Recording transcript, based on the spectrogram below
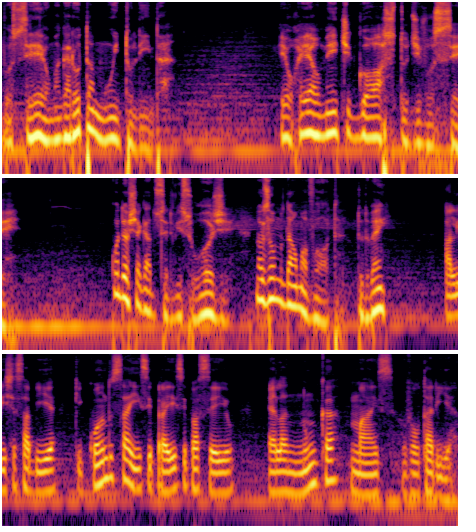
Você é uma garota muito linda. Eu realmente gosto de você. Quando eu chegar do serviço hoje, nós vamos dar uma volta, tudo bem? Alicia sabia que quando saísse para esse passeio, ela nunca mais voltaria.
